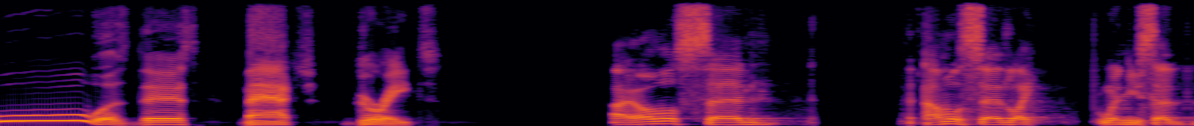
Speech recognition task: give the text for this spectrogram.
Who was this match great? I almost said, I almost said like when you said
